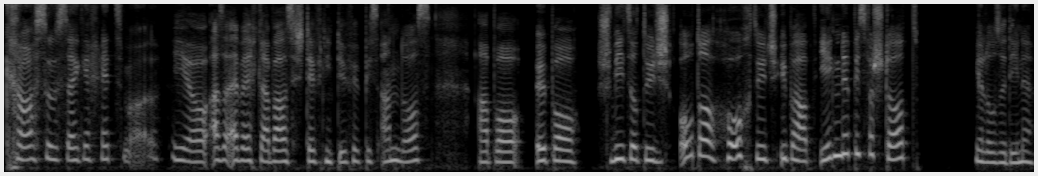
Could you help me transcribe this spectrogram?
krass aus, sage ich jetzt mal. Ja, also eben, ich glaube auch, es ist definitiv etwas anderes. Aber über Schweizerdeutsch oder Hochdeutsch überhaupt irgendetwas versteht, wir hören rein.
